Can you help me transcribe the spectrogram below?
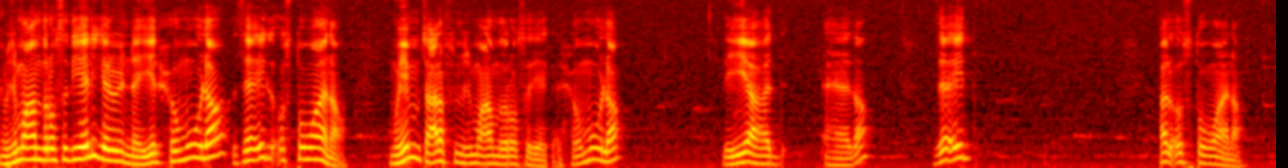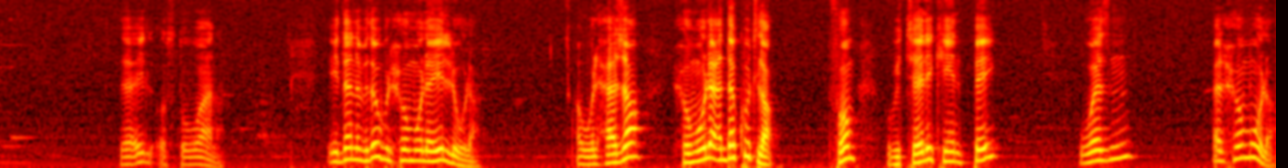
المجموعة المدروسة ديالي قالوا لنا هي الحمولة زائد الأسطوانة. مهم تعرف المجموعة المدروسة ديالك. الحمولة اللي هي هاد هذا زائد الأسطوانة. زائد الأسطوانة. إذا نبداو بالحمولة هي الأولى. أول حاجة الحمولة عندها كتلة. مفهوم؟ وبالتالي كاين بي وزن الحمولة.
